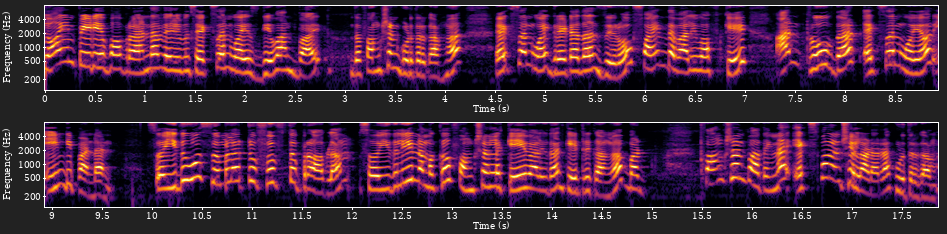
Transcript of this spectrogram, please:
join PDF of random variables x and y is given by the function கொடுத்துருக்காங்க x and y greater than zero find the value of k and prove that x and y are independent so இதுவும் similar to fifth problem so இதுலேயும் நமக்கு ஃபங்க்ஷனில் கே வேல்யூ தான் கேட்டிருக்காங்க பட் ஃபங்க்ஷன் பார்த்தீங்கன்னா எக்ஸ்பனன்ஷியல் ஆர்டராக கொடுத்துருக்காங்க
